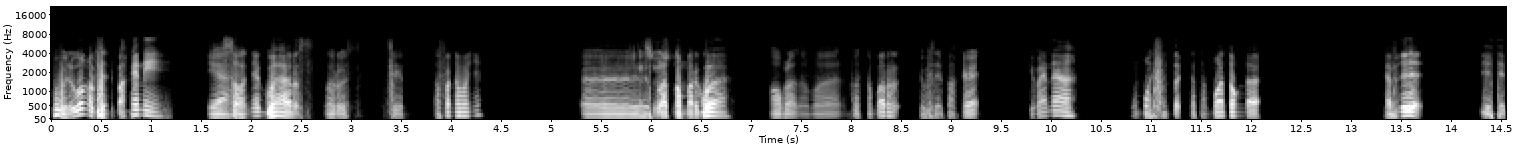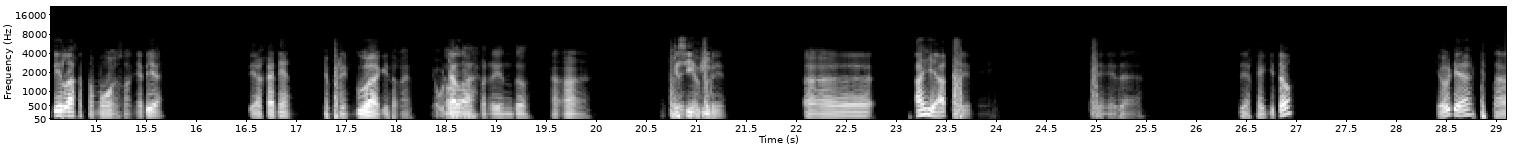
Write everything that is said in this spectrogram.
mobil gue nggak bisa dipakai nih Ya. soalnya gue harus ngurusin apa namanya eh Kasus. plat nomor gue Oh, plat nomor. plat nomor gak bisa dipakai gimana mau ketemu atau enggak akhirnya ya jadilah ketemu soalnya dia dia kan yang nyamperin gua gitu kan ya Oh, udahlah nyamperin tuh. Heeh. Ke Dia sini. nyamperin. eh ah ya ke sini sini dah ya kayak gitu ya udah kita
